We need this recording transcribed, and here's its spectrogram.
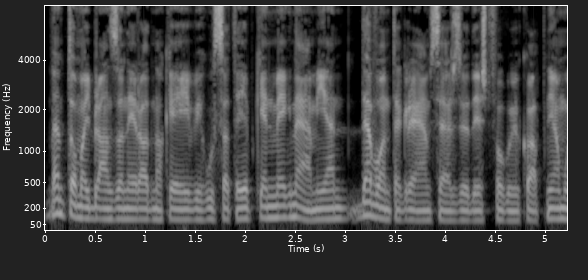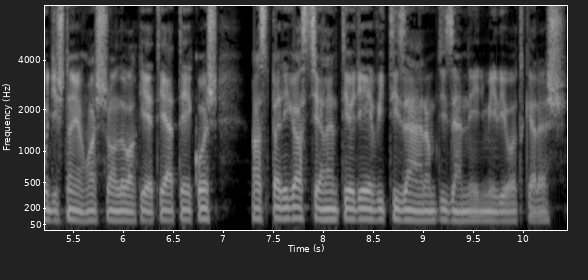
nem tudom, hogy Branzonér adnak-e évi 20-at, egyébként még nem, ilyen Devonte Graham szerződést fog ő kapni, amúgy is nagyon hasonló a két játékos, az pedig azt jelenti, hogy évi 13-14 milliót keres.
